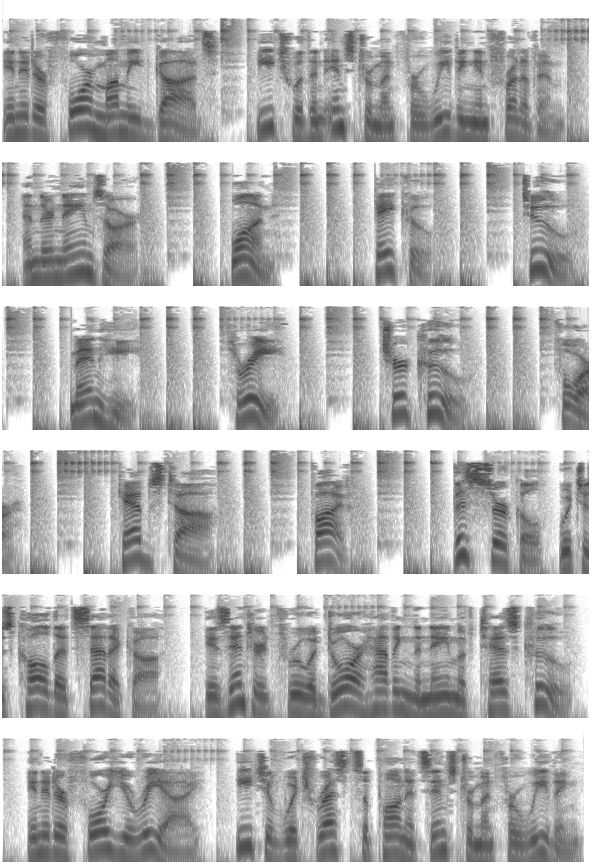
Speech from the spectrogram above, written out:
In it are four mummied gods, each with an instrument for weaving in front of him, and their names are 1. Keku 2. Menhi 3. Churku 4. Kebsta. 5. This circle, which is called at is entered through a door having the name of Tezku. In it are four uraei, each of which rests upon its instrument for weaving,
